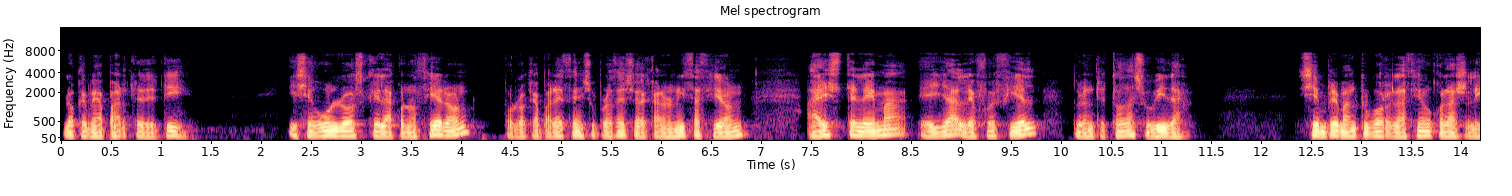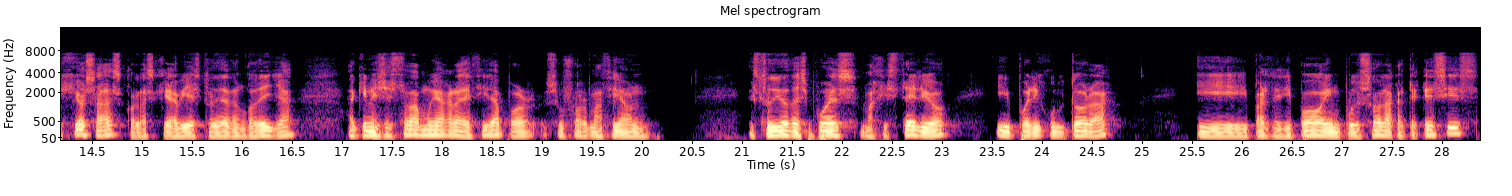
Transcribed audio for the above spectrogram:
lo que me aparte de ti. Y según los que la conocieron, por lo que aparece en su proceso de canonización, a este lema ella le fue fiel durante toda su vida. Siempre mantuvo relación con las religiosas con las que había estudiado en Godella, a quienes estaba muy agradecida por su formación. Estudió después magisterio y puericultora y participó e impulsó la catequesis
